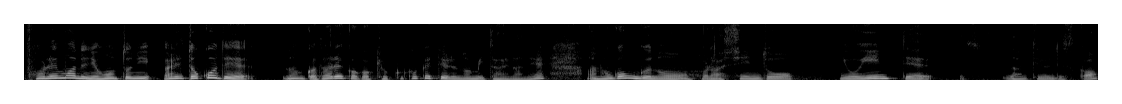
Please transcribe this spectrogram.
ー、これまでに本当にあれどこでなんか誰かが曲かけてるのみたいなねあのゴングのほら振動余韻って何て言うんですか？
